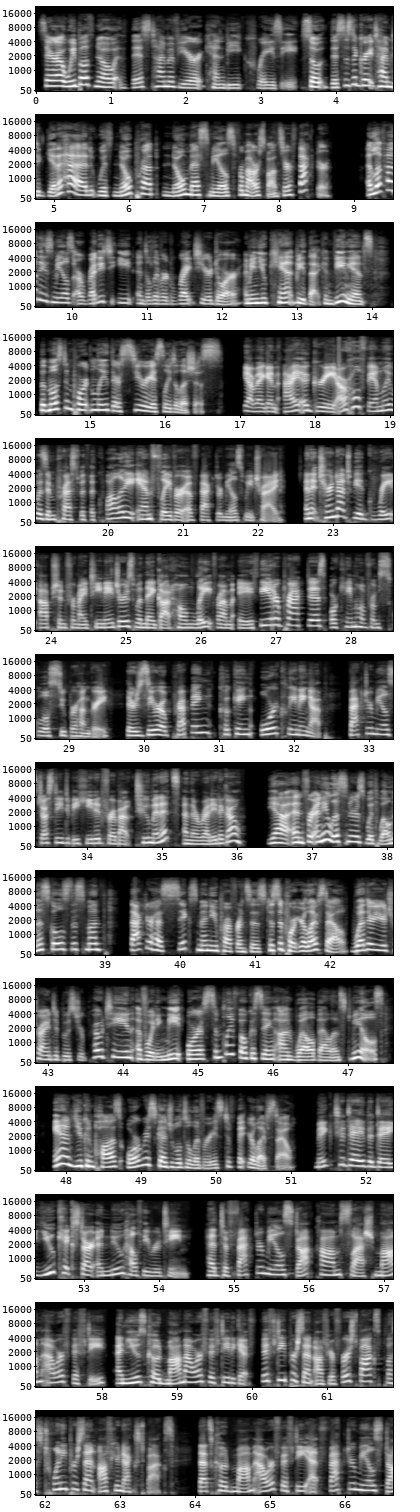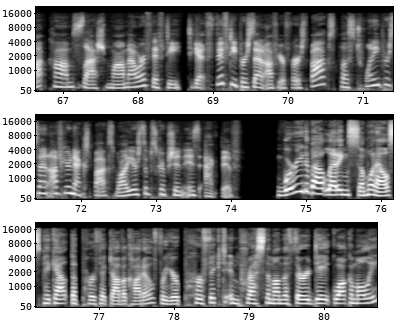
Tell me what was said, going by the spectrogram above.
Sarah, we both know this time of year can be crazy. So, this is a great time to get ahead with no prep, no mess meals from our sponsor, Factor. I love how these meals are ready to eat and delivered right to your door. I mean, you can't beat that convenience, but most importantly, they're seriously delicious. Yeah, Meagan, I agree. Our whole family was impressed with the quality and flavor of Factor meals we tried. And it turned out to be a great option for my teenagers when they got home late from a theater practice or came home from school super hungry. There's zero prepping, cooking, or cleaning up. Factor meals just need to be heated for about two minutes and they're ready to go. Yeah. And for any listeners with wellness goals this month, Factor has six menu preferences to support your lifestyle. Whether you're trying to boost your protein, avoiding meat, or simply focusing on well balanced meals. And you can pause or reschedule deliveries to fit your lifestyle. Make today the day you kickstart a new healthy routine. Head to factormeals.com slash momhour50 and use code momhour50 to get 50% off your first box plus 20% off your next box. That's code momhour50 at factormeals.com slash momhour50 to get 50% off your first box plus 20% off your next box while your subscription is active. Worried about letting someone else pick out the perfect avocado for your perfect impress them on the third date guacamole?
